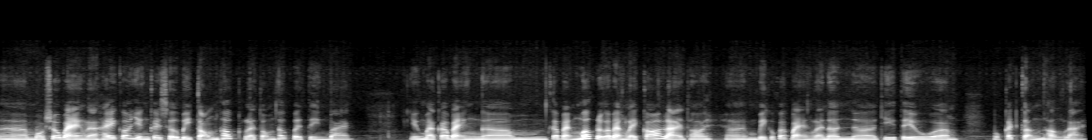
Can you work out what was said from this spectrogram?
à, một số bạn là thấy có những cái sự bị tổn thất là tổn thất về tiền bạc. Nhưng mà các bạn à, các bạn mất rồi các bạn lại có lại thôi. À, việc của các bạn là nên à, chi tiêu một cách cẩn thận lại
